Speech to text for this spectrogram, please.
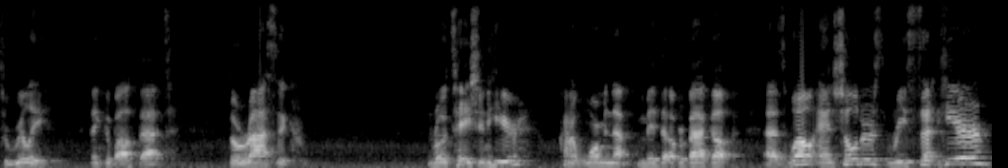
to really think about that thoracic rotation here, kind of warming that mid to upper back up as well. And shoulders reset here.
